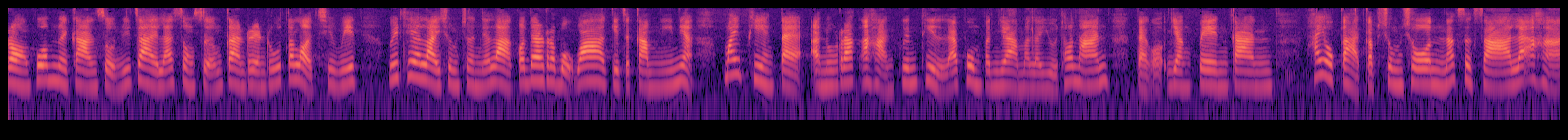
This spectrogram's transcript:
รองผู้อำนวยการศูนย์วิจัย และส่งเสริมการเรียนรู้ตลอดชีวิต วิทยาลัยชุมชนยะลาก็ได้ระบุว่ากิจกรรมนี้เนี่ยไม่เพียงแต่อนุรักษ์อาหารพื้นถิ่น และภูมิปัญญามาลายูเท่านั้น แต่ก็ยังเป็นการให้โอกาสกับชุมชน นักศึกษาและอาหาร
